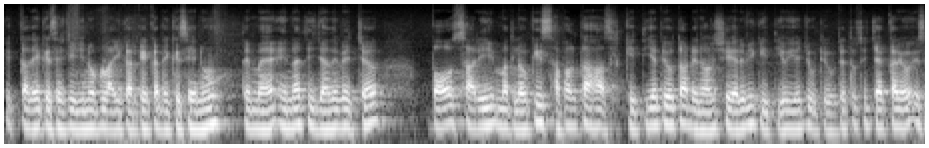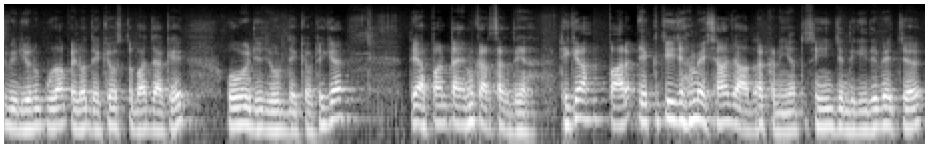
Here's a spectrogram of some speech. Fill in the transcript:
ਕਿ ਕਦੇ ਕਿਸੇ ਚੀਜ਼ ਨੂੰ ਅਪਲਾਈ ਕਰਕੇ, ਕਦੇ ਕਿਸੇ ਨੂੰ, ਤੇ ਮੈਂ ਇਹਨਾਂ ਚੀਜ਼ਾਂ ਦੇ ਵਿੱਚ ਬਹੁਤ ਸਾਰੀ ਮਤਲਬ ਕਿ ਸਫਲਤਾ ਹਾਸਲ ਕੀਤੀ ਹੈ ਤੇ ਉਹ ਤੁਹਾਡੇ ਨਾਲ ਸ਼ੇਅਰ ਵੀ ਕੀਤੀ ਹੋਈ ਹੈ YouTube ਤੇ। ਤੁਸੀਂ ਚੈੱਕ ਕਰਿਓ ਇਸ ਵੀਡੀਓ ਨੂੰ ਪੂਰਾ, ਪਹਿਲਾਂ ਦੇਖਿਓ, ਉਸ ਤੋਂ ਬਾਅਦ ਜਾ ਕੇ ਉਹ ਵੀਡੀਓ ਜ਼ਰੂਰ ਦੇਖਿਓ, ਠੀਕ ਹੈ? ਤੇ ਆਪਾਂ ਟਾਈਮ ਕਰ ਸਕਦੇ ਹਾਂ, ਠੀਕ ਆ? ਪਰ ਇੱਕ ਚੀਜ਼ ਹਮੇਸ਼ਾ ਯਾਦ ਰੱਖਣੀ ਆ, ਤੁਸੀਂ ਜ਼ਿੰਦਗੀ ਦੇ ਵਿੱਚ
